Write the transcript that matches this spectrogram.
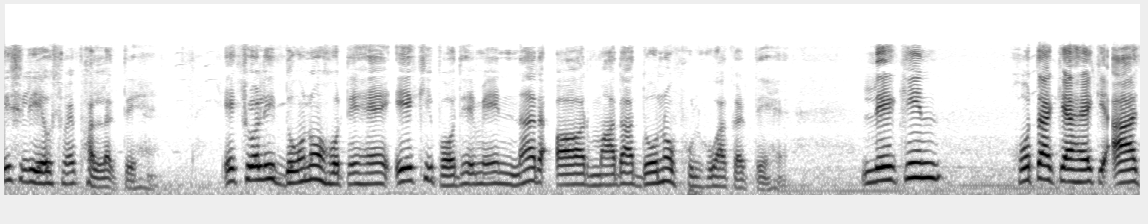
इसलिए उसमें फल लगते हैं। एक्चुअली दोनों होते हैं, एक ही पौधे में नर और मादा दोनों फूल हुआ करते हैं। लेकिन होता क्या है कि आज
